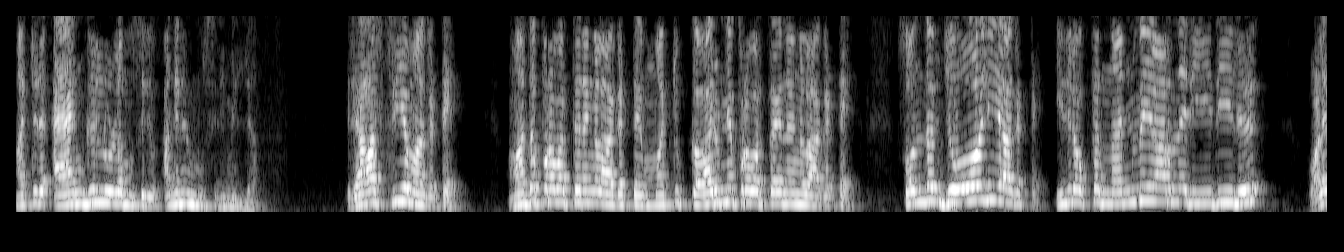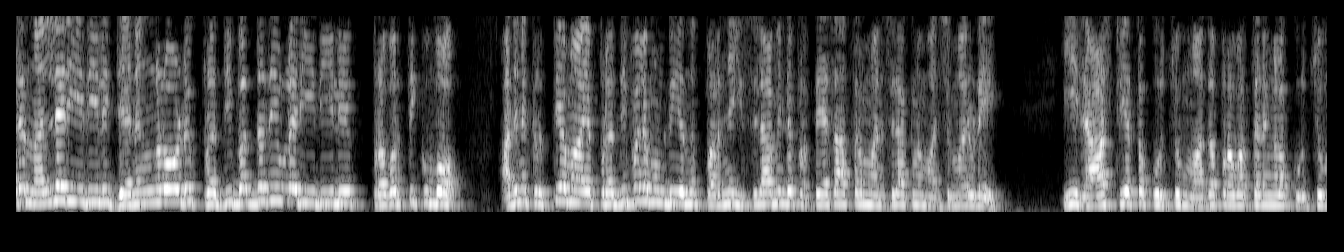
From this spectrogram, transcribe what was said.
മറ്റൊരു ആംഗിളിലുള്ള മുസ്ലിം അങ്ങനെ ഒരു മുസ്ലിം ഇല്ല രാഷ്ട്രീയമാകട്ടെ മതപ്രവർത്തനങ്ങളാകട്ടെ മറ്റു കാരുണ്യ പ്രവർത്തനങ്ങളാകട്ടെ സ്വന്തം ജോലിയാകട്ടെ. ഇതിലൊക്കെ നന്മയാർന്ന രീതിയിൽ വളരെ നല്ല രീതിയിൽ ജനങ്ങളോട് പ്രതിബദ്ധതയുള്ള രീതിയിൽ പ്രവർത്തിക്കുമ്പോൾ അതിന് കൃത്യമായ പ്രതിഫലമുണ്ട് എന്ന് പറഞ്ഞ ഇസ്ലാമിന്റെ പ്രത്യയശാസ്ത്രം മനസ്സിലാക്കുന്ന മനുഷ്യന്മാരുടെ ഈ രാഷ്ട്രീയത്തെക്കുറിച്ചും മതപ്രവർത്തനങ്ങളെക്കുറിച്ചും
